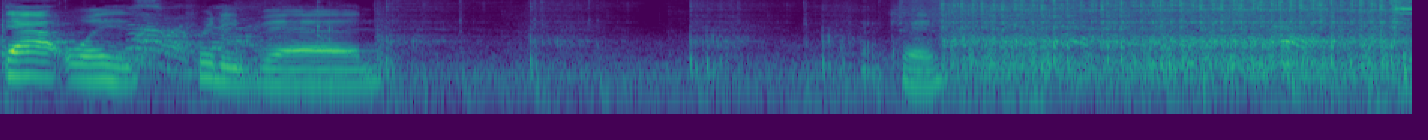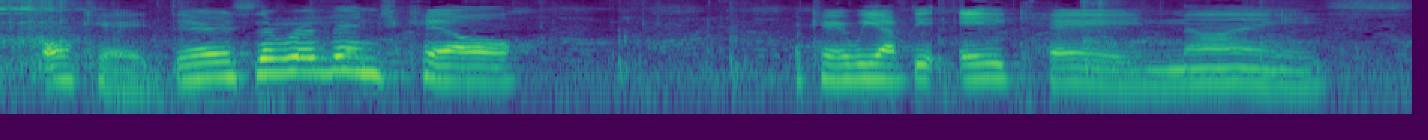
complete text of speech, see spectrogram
That was pretty bad. Okay. Okay, there's the revenge kill. Okay, we have the AK. Nice.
